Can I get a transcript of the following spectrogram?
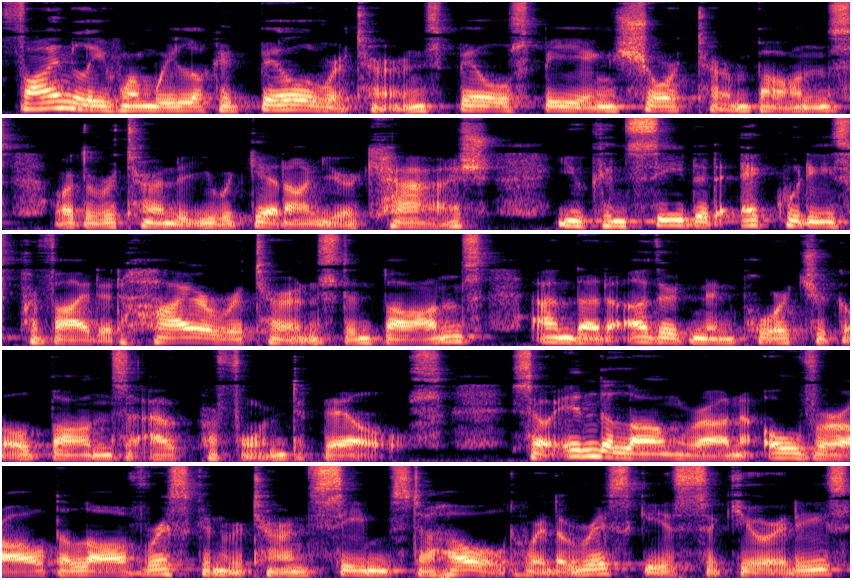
Finally, when we look at bill returns, bills being short-term bonds or the return that you would get on your cash, you can see that equities provided higher returns than bonds and that other than in Portugal, bonds outperformed bills. So in the long run, overall, the law of risk and return seems to hold where the riskiest securities,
